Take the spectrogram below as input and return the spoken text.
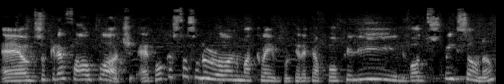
É, eu só queria falar o plot. É, qual que é a situação do Roland McClain? Porque daqui a pouco ele, ele volta de suspensão, não?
